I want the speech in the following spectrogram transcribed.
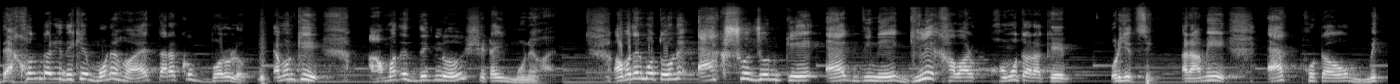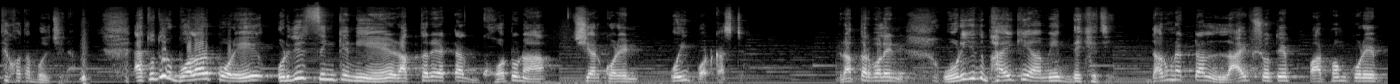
দেখনদারি দেখে মনে হয়, তারা খুব বড় লোক এমনকি আমাদের দেখলেও সেটাই মনে হয়। আমাদের মতন একশো জনকে একদিনে গিলে খাওয়ার ক্ষমতা রাখে অরিজিৎ সিং। আর আমি এক ফোঁটাও মিথ্যে কথা বলছি না। এতদূর বলার পরে অরিজিৎ সিংকে নিয়ে রাপ্তারের একটা ঘটনা শেয়ার করেন ওই পডকাস্টে রাপ্তার বলেন, অরিজিৎ ভাইকে আমি দেখেছি। দারুণ একটা লাইভ শোতে পারফর্ম করে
